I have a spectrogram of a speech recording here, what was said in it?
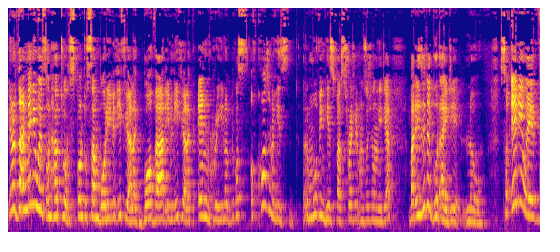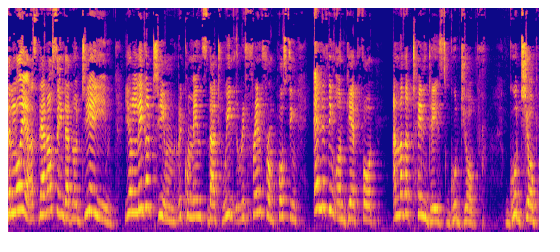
you know, there are many ways on how to respond to somebody, even if you are like bothered, even if you're like angry, you know, because of course, you know, he's removing his frustration on social media. But is it a good idea? No. So anyway, the lawyers, they are now saying that, no, DAE, your legal team recommends that we refrain from posting anything on Gap for another 10 days good job. Good job.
